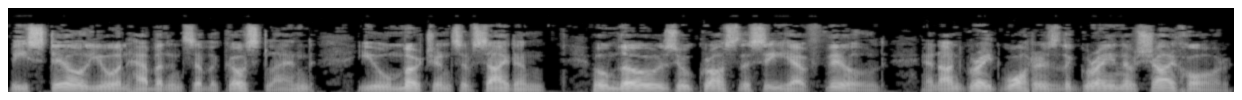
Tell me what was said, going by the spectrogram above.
Be still, you inhabitants of the coastland, you merchants of Sidon, whom those who cross the sea have filled, and on great waters the grain of Shihor.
